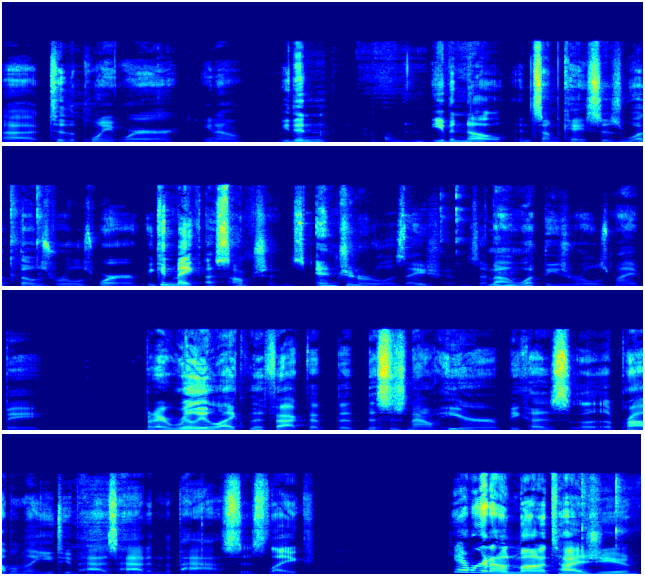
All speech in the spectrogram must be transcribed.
uh, to the point where, you know, we didn't even know in some cases what those rules were. We can make assumptions and generalizations about Mhm. what these rules might be. But I really like the fact that, that this is now here because a, a problem that YouTube has had in the past is like, yeah, we're going to unmonetize you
